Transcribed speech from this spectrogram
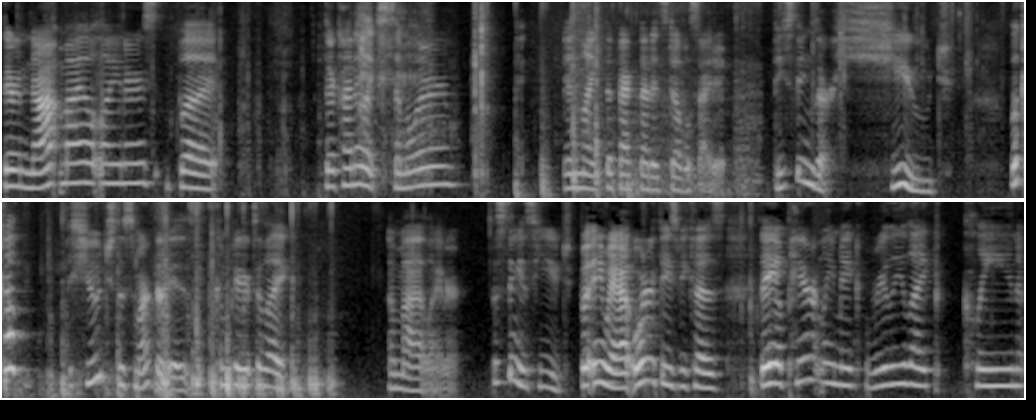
they're not Mildliners, but they're kind of like similar in like the fact that it's double-sided. These things are huge. Look how huge this marker is compared to like a Mildliner. This thing is huge. But anyway, I ordered these because they apparently make really like clean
